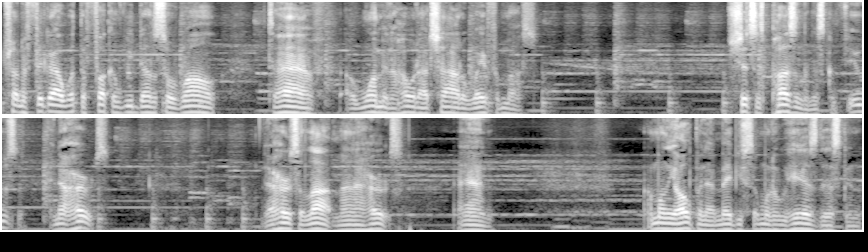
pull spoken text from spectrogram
trying to figure out what the fuck have we done so wrong to have a woman hold our child away from us. Shit's is puzzling, it's confusing, and it hurts. It hurts a lot, man. It hurts. And I'm only hoping that maybe someone who hears this can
